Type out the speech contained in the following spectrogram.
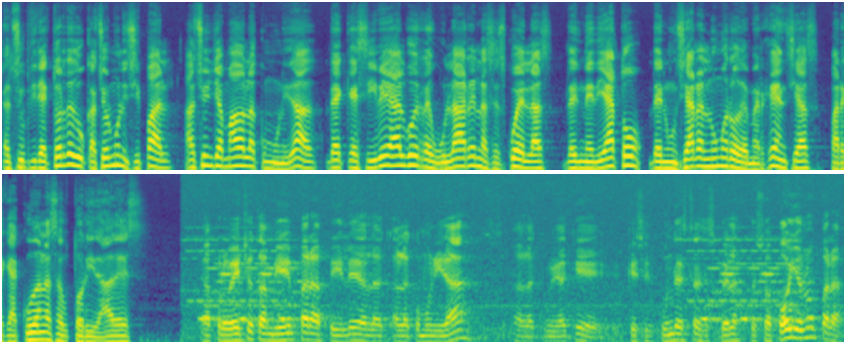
El subdirector de Educación Municipal hace un llamado a la comunidad de que si ve algo irregular en las escuelas, de inmediato denunciar al número de emergencias para que acudan las autoridades. Aprovecho también para pedirle a la, a la comunidad a la comunidad que, que, circunda estas escuelas pues su apoyo ¿no? para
